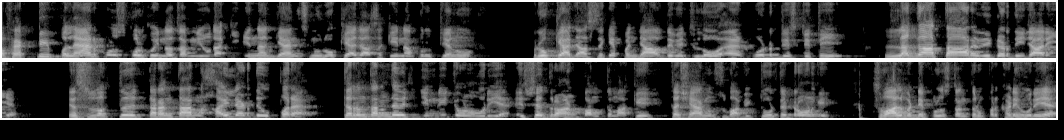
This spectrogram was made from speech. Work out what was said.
ਇਫੈਕਟਿਵ ਪਲਾਨ ਪੁਲਿਸ ਕੋਲ ਕੋਈ ਨਜ਼ਰ ਨਹੀਂ ਆਉਂਦਾ ਕਿ ਇਹਨਾਂ ਗੈਂਗਸ ਨੂੰ ਰੋਕਿਆ ਜਾ ਸਕੇ, ਇਹਨਾਂ ਫਰੋਤੀਆਂ ਨੂੰ ਰੋਕਿਆ ਜਾ ਸਕੇ। ਪੰਜਾਬ ਦੇ ਵਿੱਚ ਲੋ ਐਂਡ ਆਰਡਰ ਦੀ ਸਥਿਤੀ ਲਗਾਤਾਰ ਵਿਗੜਦੀ ਜਾ ਰਹੀ ਹੈ। ਇਸ ਵਕਤ ਤਰਨਤਾਰਨ ਹਾਈਲਾਈਟ ਦੇ ਉੱਪਰ ਹੈ। ਤਰਨਤਾਰਨ ਦੇ ਵਿੱਚ ਜਿੰਨੀ ਚੋਣ ਹੋ ਰਹੀ ਹੈ, ਇਸੇ ਦੌਰਾਨ ਬੰਬ ਧਮਾਕੇ ਤਾਂ ਸ਼ਹਿਰ ਨੂੰ ਸੁਭਾਵਿਕ ਤੌਰ ਤੇ ਡਰਾਉਣਗੇ। ਸਵਾਲ ਵੱਡੇ ਪੁਲਿਸ ਤੰਤਰ ਉੱਪਰ ਖੜੇ ਹੋ ਰਹੇ ਹੈ,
